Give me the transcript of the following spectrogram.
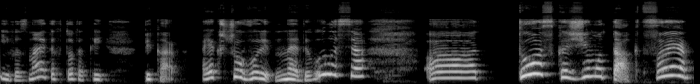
і ви знаєте, хто такий Пікар. А якщо ви не дивилися, то, скажімо так, це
